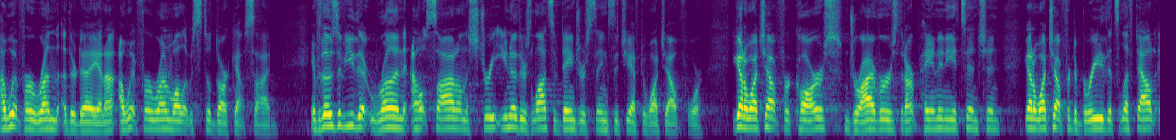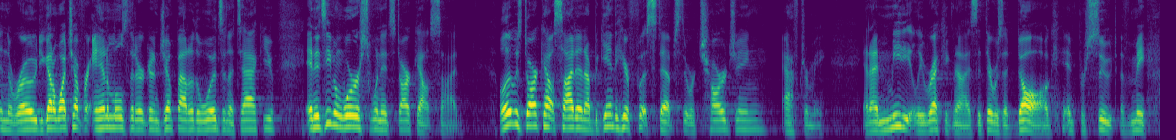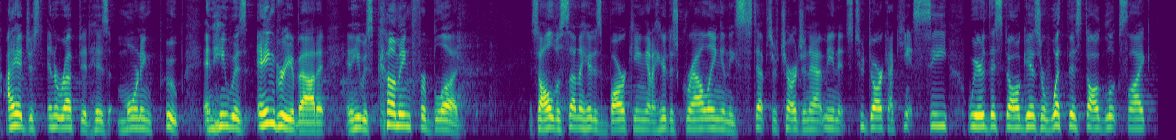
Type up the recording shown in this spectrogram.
I went for a run the other day, and I, I went for a run while it was still dark outside. And for those of you that run outside on the street, you know there's lots of dangerous things that you have to watch out for. You got to watch out for cars, drivers that aren't paying any attention. You got to watch out for debris that's left out in the road. You got to watch out for animals that are going to jump out of the woods and attack you. And it's even worse when it's dark outside. Well, it was dark outside, and I began to hear footsteps that were charging after me and I immediately recognized that there was a dog in pursuit of me. I had just interrupted his morning poop, and he was angry about it, and he was coming for blood. And so all of a sudden, I hear this barking, and I hear this growling, and these steps are charging at me, and it's too dark. I can't see where this dog is or what this dog looks like.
